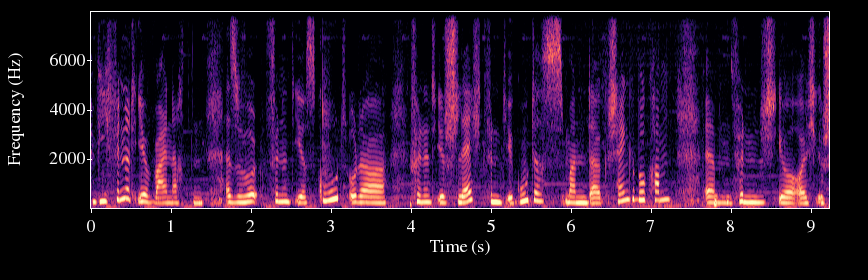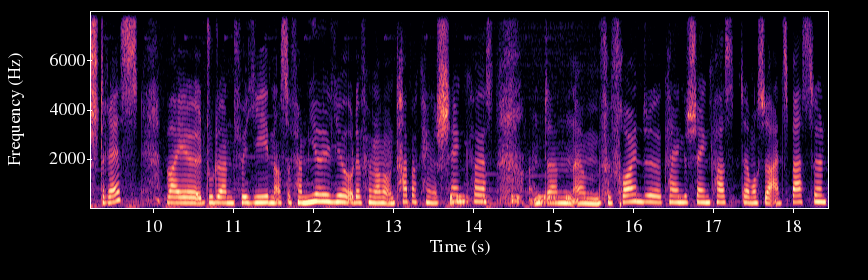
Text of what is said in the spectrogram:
wie findet ihr Weihnachten? Also findet ihr es gut oder findet ihr schlecht? Findet ihr gut, dass man da Geschenke bekommt? Ähm, findet ihr euch gestresst, weil du dann für jeden aus der Familie oder für Mama und Papa kein Geschenk hast und dann ähm, für Freunde kein Geschenk hast? Da musst du eins basteln.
